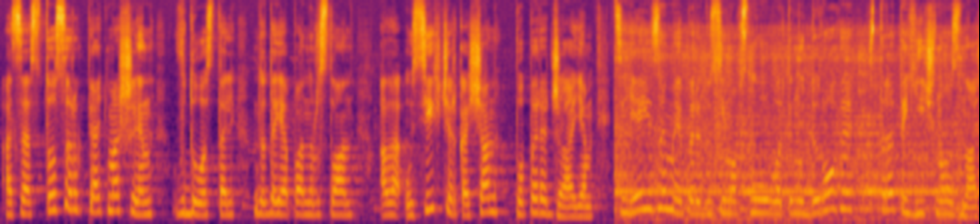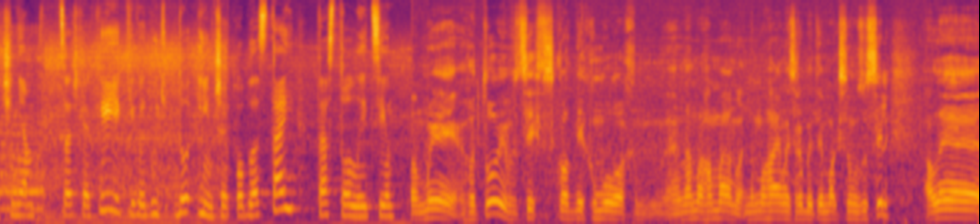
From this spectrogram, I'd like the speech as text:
а це 145 машин вдосталь, додає пан Руслан. Але усіх черкащан попереджає. Цієї зими передусім обслуговуватимуть дороги стратегічного значення. Це шляхи, які ведуть до інших областей та столиці. Ми готові в цих складних умовах намагаємо- намагаємось робити максимум зусиль, але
